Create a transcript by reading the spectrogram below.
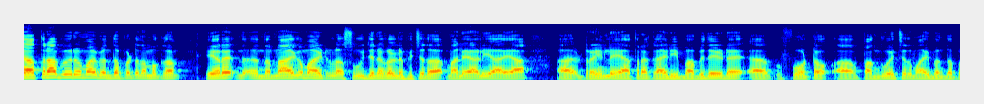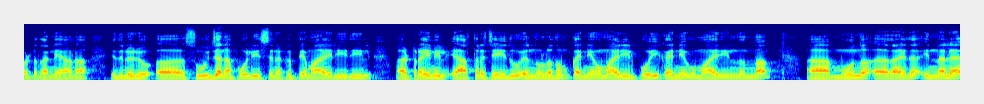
യാത്രാവിവരവുമായി ബന്ധപ്പെട്ട് നമുക്ക് ഏറെ നിർണായകമായിട്ടുള്ള സൂചനകൾ ലഭിച്ചത് മലയാളിയായ ട്രെയിനിലെ യാത്രക്കാരി ബബിതയുടെ ഫോട്ടോ പങ്കുവച്ചതുമായി ബന്ധപ്പെട്ട് തന്നെയാണ് ഇതിനൊരു സൂചന പോലീസിന് കൃത്യമായ രീതിയിൽ ട്രെയിനിൽ യാത്ര ചെയ്തു എന്നുള്ളതും കന്യാകുമാരിയിൽ പോയി. കന്യാകുമാരിയിൽ നിന്ന് മൂന്ന് അതായത് ഇന്നലെ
